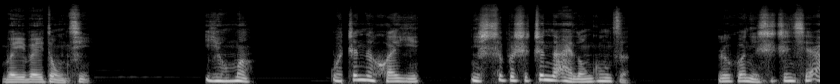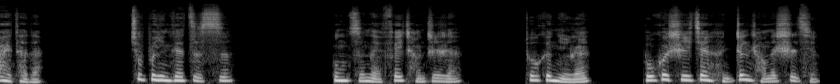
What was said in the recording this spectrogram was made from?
微微动气。幽梦，我真的怀疑你是不是真的爱龙公子。如果你是真心爱他的，就不应该自私。公子乃非常之人，多个女人不过是一件很正常的事情，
